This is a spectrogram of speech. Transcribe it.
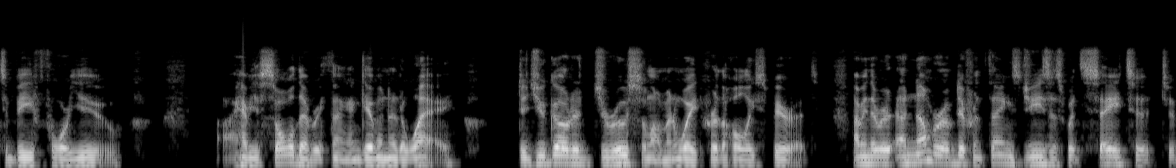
to be for you, uh, have you sold everything and given it away? Did you go to Jerusalem and wait for the Holy Spirit? I mean, there were a number of different things Jesus would say to, to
